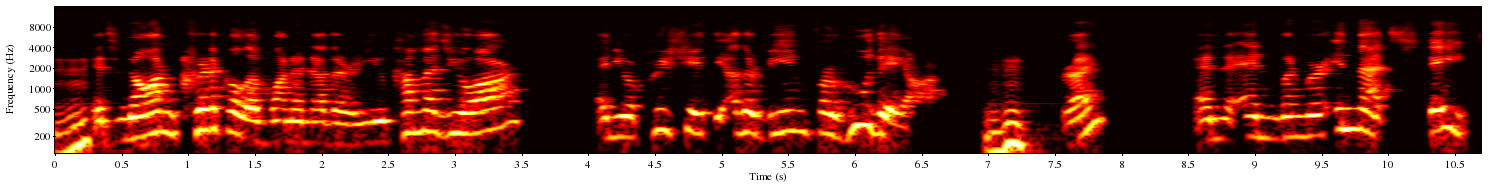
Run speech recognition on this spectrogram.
Mm-hmm. It's non critical of one another. You come as you are and you appreciate the other being for who they are, Mm-hmm. right? And, and when we're in that state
